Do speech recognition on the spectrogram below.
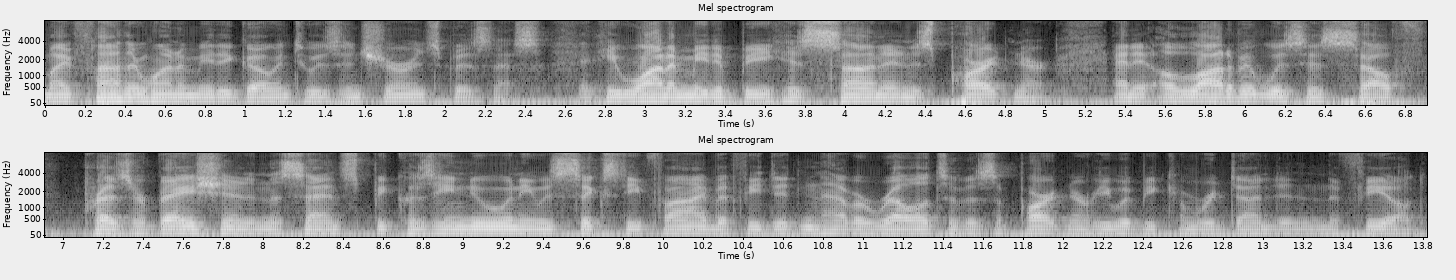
My father wanted me to go into his insurance business. He wanted me to be his son and his partner. And it, a lot of it was his self preservation in the sense because he knew when he was 65 if he didn't have a relative as a partner he would become redundant in the field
